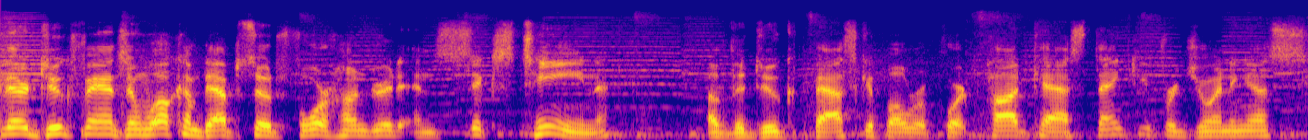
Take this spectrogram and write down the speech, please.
there, Duke fans, and welcome to episode 416 of the Duke Basketball Report podcast. Thank you for joining us.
